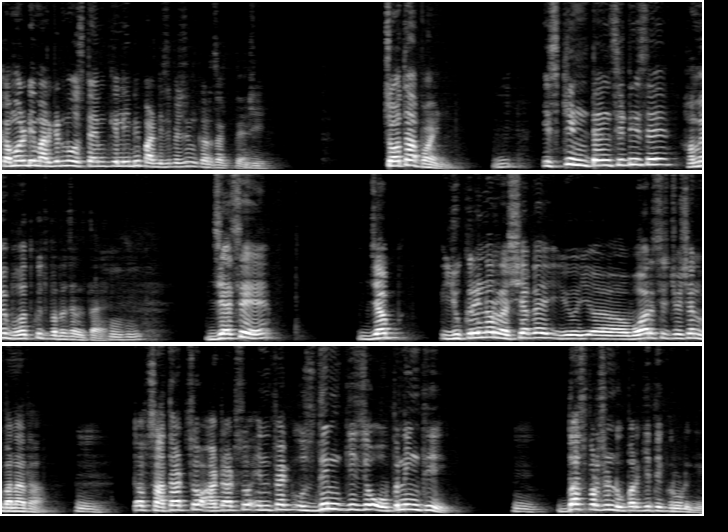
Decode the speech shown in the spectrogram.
कमोडिटी मार्केट में उस टाइम के लिए भी पार्टिसिपेशन कर सकते हैं। चौथा पॉइंट इसकी इंटेंसिटी से हमें बहुत कुछ पता चलता है। हम्म, हम्म, जैसे जब यूक्रेन और रशिया का वॉर सिचुएशन बना था हम्म, तब सात आठ सौ आठ आठ सौ इनफैक्ट उस दिन की जो ओपनिंग थी दस परसेंट ऊपर की थी क्रूड की।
